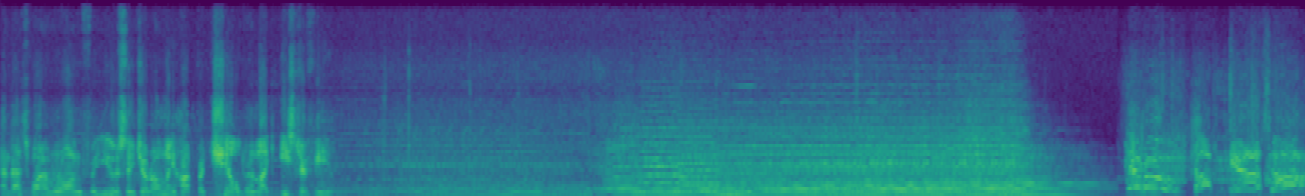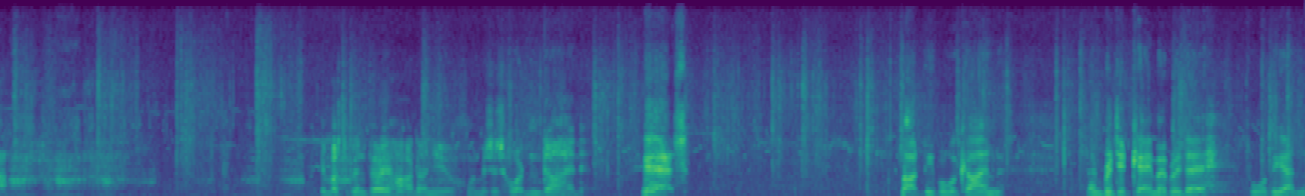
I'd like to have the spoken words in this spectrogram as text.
And that's why I'm wrong for you, since you're only hot for children like Easterfield. It must have been very hard on you when Mrs. Horton died. Yes. But people were kind. Then Bridget came every day, toward the end.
